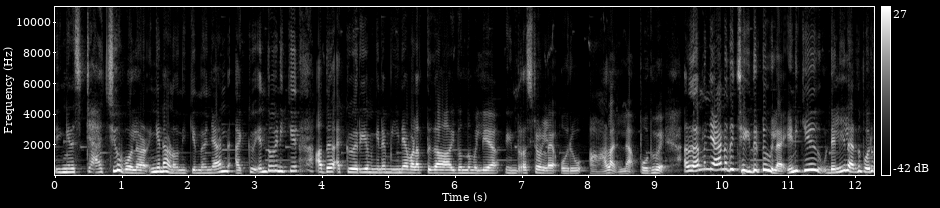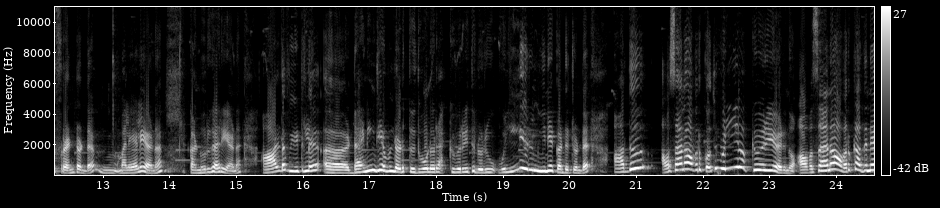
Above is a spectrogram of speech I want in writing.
ഇങ്ങനെ സ്റ്റാച്യു പോലെയാണ് ഇങ്ങനെയാണോ നിൽക്കുന്നത്? ഞാൻ അക്വ എന്തോ എനിക്ക് അത് അക്വേറിയം ഇങ്ങനെ മീനെ വളർത്തുക ഇതൊന്നും വലിയ ഇൻട്രസ്റ്റ് ഉള്ള ഒരു ആളല്ല പൊതുവേ. അത് കാരണം ഞാനത് ചെയ്തിട്ടുമില്ല. എനിക്ക് ഡൽഹിയിലായിരുന്നപ്പോൾ ഒരു ഫ്രണ്ട് ഉണ്ട് മലയാളിയാണ് കണ്ണൂരുകാരിയാണ്. ആളുടെ വീട്ടിൽ ഡൈനിങ് ടേബിളിന്റെ അടുത്ത് ഇതുപോലെ ഒരു അക്വേറിയത്തിൽ ഒരു വലിയൊരു മീനെ കണ്ടിട്ടുണ്ട്. അത് അവസാനം അവർക്ക് അത് വലിയ അക്വേറിയമായിരുന്നു അവസാനം അവർക്ക് അതിനെ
